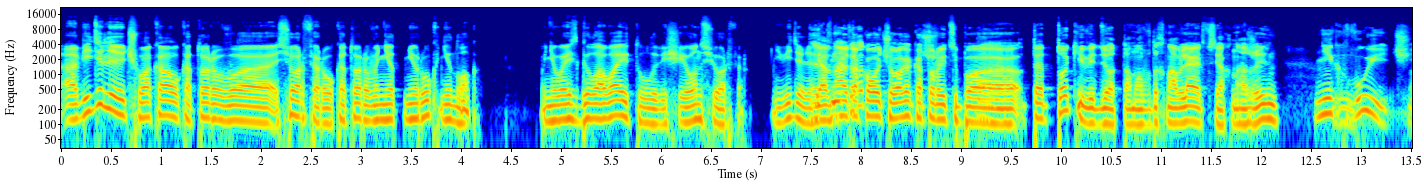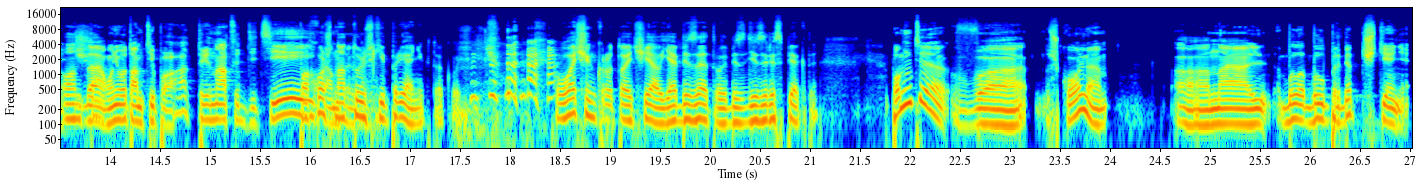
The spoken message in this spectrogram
а видели чувака, у которого серфера, у которого нет ни рук, ни ног? У него есть голова и туловище, и он серфер. Не видели? Я не знаю тот? такого чувака, который, типа, TED-токи ведет, там, он вдохновляет всех на жизнь. Ник Вуич. Он Да, у него там, типа, 13 детей. похож там, на так- тульский пряник такой. Очень крутой чел, я без этого, без дизреспекта. Помните, в э, школе э, на... было, был предмет чтения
